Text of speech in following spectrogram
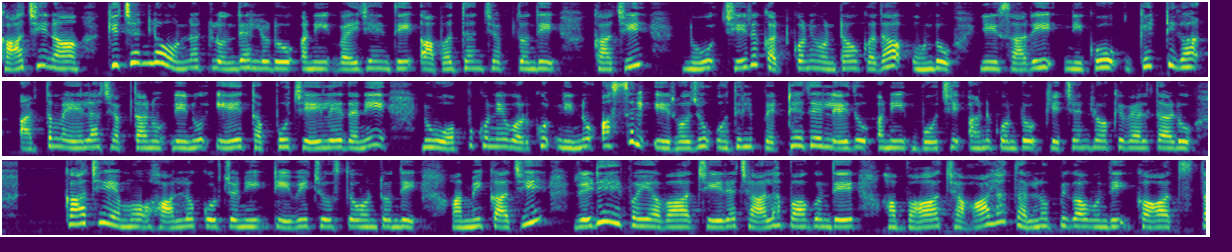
కాచినా కిచెన్లో ఉన్నట్లుంది అల్లుడు అని వైజయంతి అబద్ధం చెప్తుంది. కాచి నువ్వు చీర కట్టుకొని ఉంటావు కదా ఉండు. ఈసారి నీకు గట్టిగా అర్థమయ్యేలా చెప్తాను. నేను ఏ తప్పు చేయలేదని నువ్వు ఒప్పుకునే వరకు నిన్ను అస్సలు ఈరోజు వదిలిపెట్టేదే లేదు అని బోచి అనుకుంటూ కిచెన్లోకి వెళ్తాడు. కాచి ఏమో హాల్లో కూర్చొని టీవీ చూస్తూ ఉంటుంది. అమ్మి కాచి రెడీ అయిపోయావా? చీర చాలా బాగుంది. అబ్బా చాలా తలనొప్పిగా ఉంది. కాస్త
